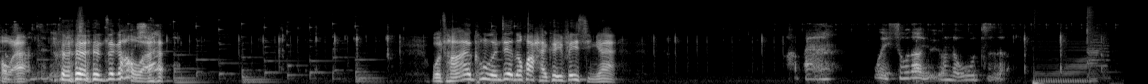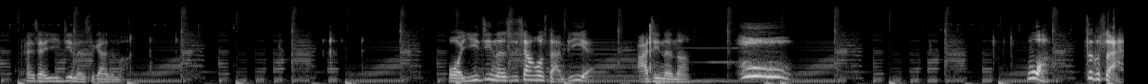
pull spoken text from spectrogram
好玩，这个好玩。我长按空文键的话，还可以飞行哎。好吧，我也收到有用的物资。看一下一技能是干什么？我一技能是向后闪避二技能呢？哦！哇，这个甩！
